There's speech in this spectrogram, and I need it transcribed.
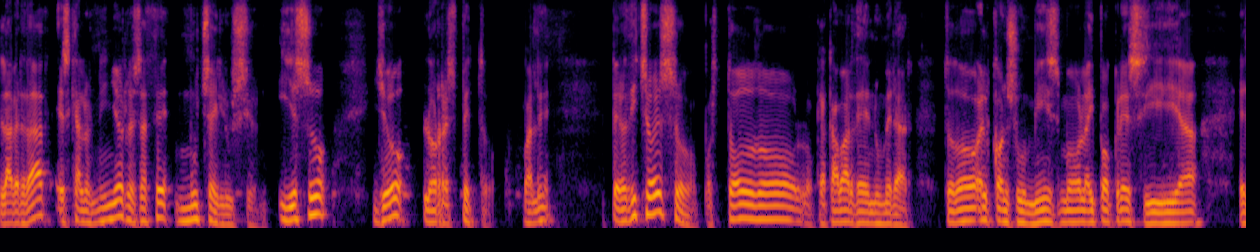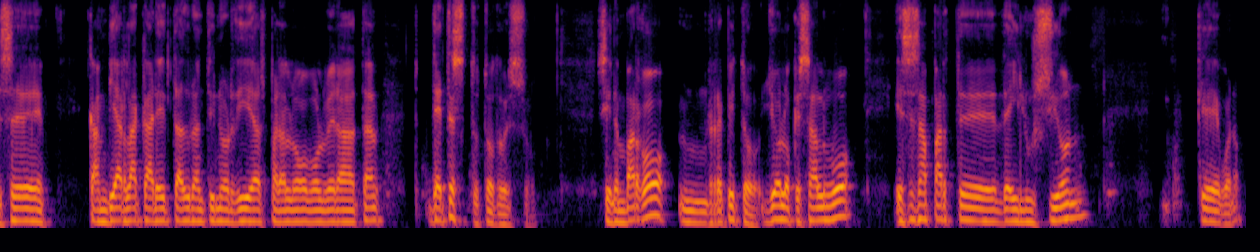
la verdad es que a los niños les hace mucha ilusión y eso yo lo respeto, ¿vale? Pero dicho eso, pues todo lo que acabas de enumerar, todo el consumismo, la hipocresía, ese cambiar la careta durante unos días para luego volver a tal, detesto todo eso. Sin embargo, mm, repito, yo lo que salvo es esa parte de ilusión que, bueno,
